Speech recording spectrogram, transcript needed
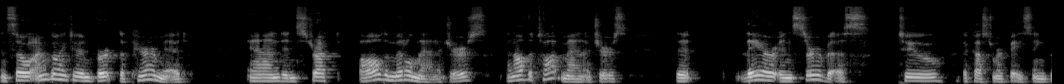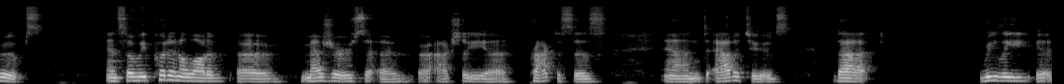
And so I'm going to invert the pyramid and instruct all the middle managers and all the top managers that they are in service to the customer facing groups. And so we put in a lot of uh, measures, uh, actually uh, practices and attitudes that really uh,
